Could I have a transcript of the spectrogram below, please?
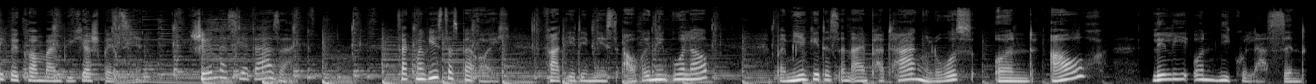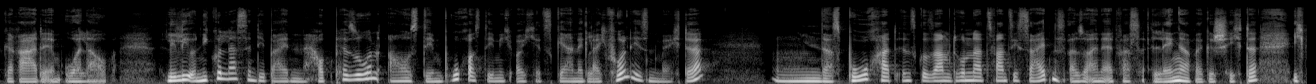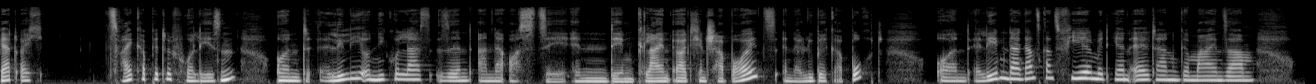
Herzlich willkommen beim Bücherspätzchen. Schön, dass ihr da seid. Sag mal, wie ist das bei euch? Fahrt ihr demnächst auch in den Urlaub? Bei mir geht es in ein paar Tagen los und auch Lilly und Nikolas sind gerade im Urlaub. Lilly und Nikolas sind die beiden Hauptpersonen aus dem Buch, aus dem ich euch jetzt gerne gleich vorlesen möchte. Das Buch hat insgesamt 120 Seiten, ist also eine etwas längere Geschichte. Ich werde euch zwei Kapitel vorlesen und Lilly und Nikolas sind an der Ostsee in dem kleinen Örtchen Scharbeutz in der Lübecker Bucht und erleben da ganz, ganz viel mit ihren Eltern gemeinsam.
